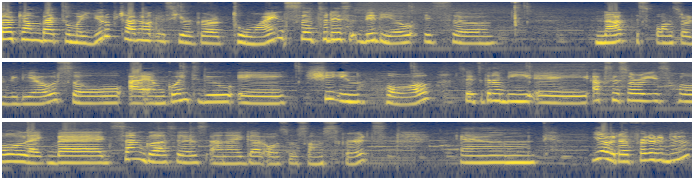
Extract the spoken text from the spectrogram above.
welcome back to my youtube channel. It's your girl twine so today's video is uh, not a sponsored video. So i am going to do a shein haul. So it's gonna be a accessories haul like bags sunglasses and i got also some skirts. And yeah without further ado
